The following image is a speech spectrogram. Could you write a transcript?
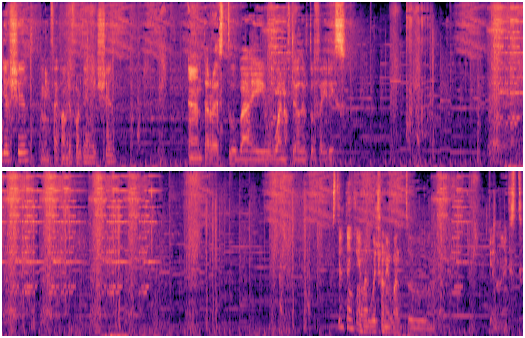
Angel shield, I mean 500 for the angel shield, and the rest to buy one of the other two fairies. Still thinking about which one I want to get next.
